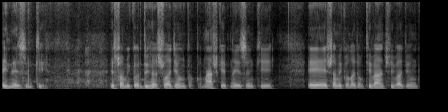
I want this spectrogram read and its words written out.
így nézzünk ki. És amikor dühös vagyunk, akkor másképp nézünk ki, és amikor nagyon kíváncsi vagyunk,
